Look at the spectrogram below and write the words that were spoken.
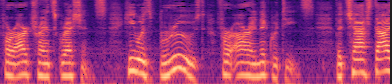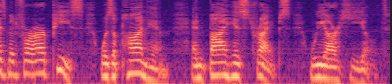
for our transgressions, he was bruised for our iniquities. The chastisement for our peace was upon him, and by his stripes we are healed.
